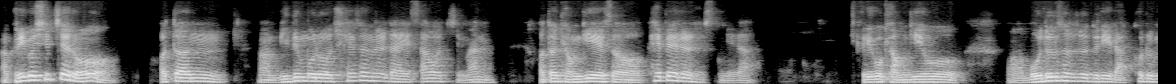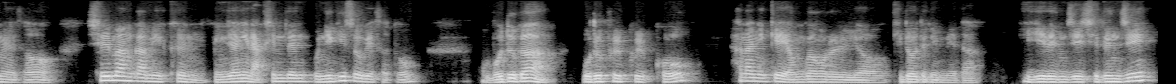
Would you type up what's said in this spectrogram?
아, 그리고 실제로 어떤 어, 믿음으로 최선을 다해 싸웠지만 어떤 경기에서 패배를 했습니다. 그리고 경기 후 어, 모든 선수들이 라커룸에서 실망감이 큰 굉장히 낙심된 분위기 속에서도 모두가 무릎을 꿇고 하나님께 영광을 올려 기도드립니다. 이기든지 지든지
